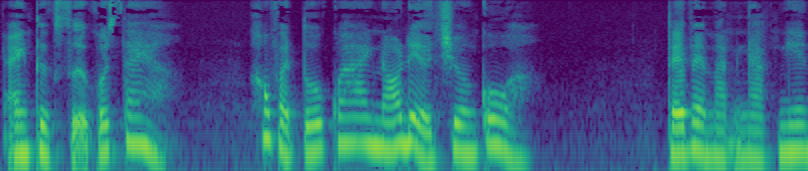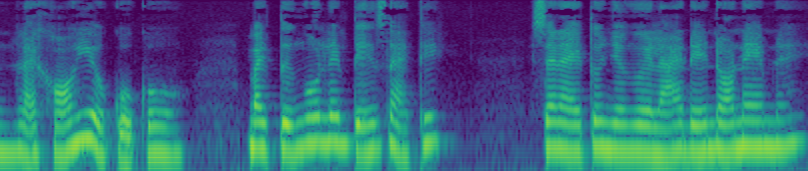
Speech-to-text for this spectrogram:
Anh thực sự có xe à? Không phải tối qua anh nói để ở trường cô à? Thấy vẻ mặt ngạc nhiên, lại khó hiểu của cô, Bạch tử ngôn lên tiếng giải thích. Xe này tôi nhờ người lái đến đón em đấy.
